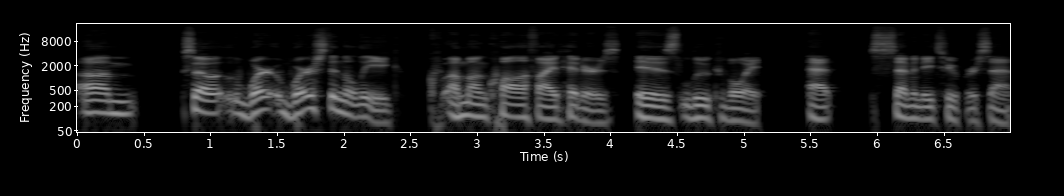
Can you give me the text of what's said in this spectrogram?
Um, so wor- worst in the league among qualified hitters is Luke Voit at 72%.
